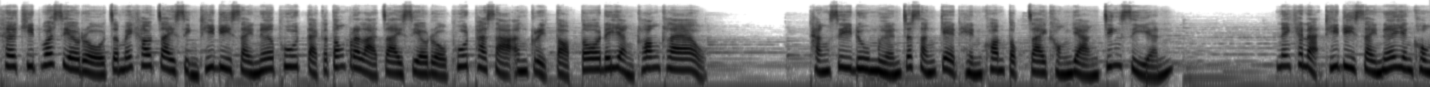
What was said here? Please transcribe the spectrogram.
เธอคิดว่าเซียโรจะไม่เข้าใจสิ่งที่ดีไซเนอร์พูด แต่ก็ต้องประหลาดใจเซียโรพูดภาษาอังกฤษตอบโต้ได้อย่างคล่องแคล่ว ถังซีดูเหมือนจะสังเกตเห็นความตกใจของหยางจิ้งเสียน ในขณะที่ดีไซเนอร์ยังคง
